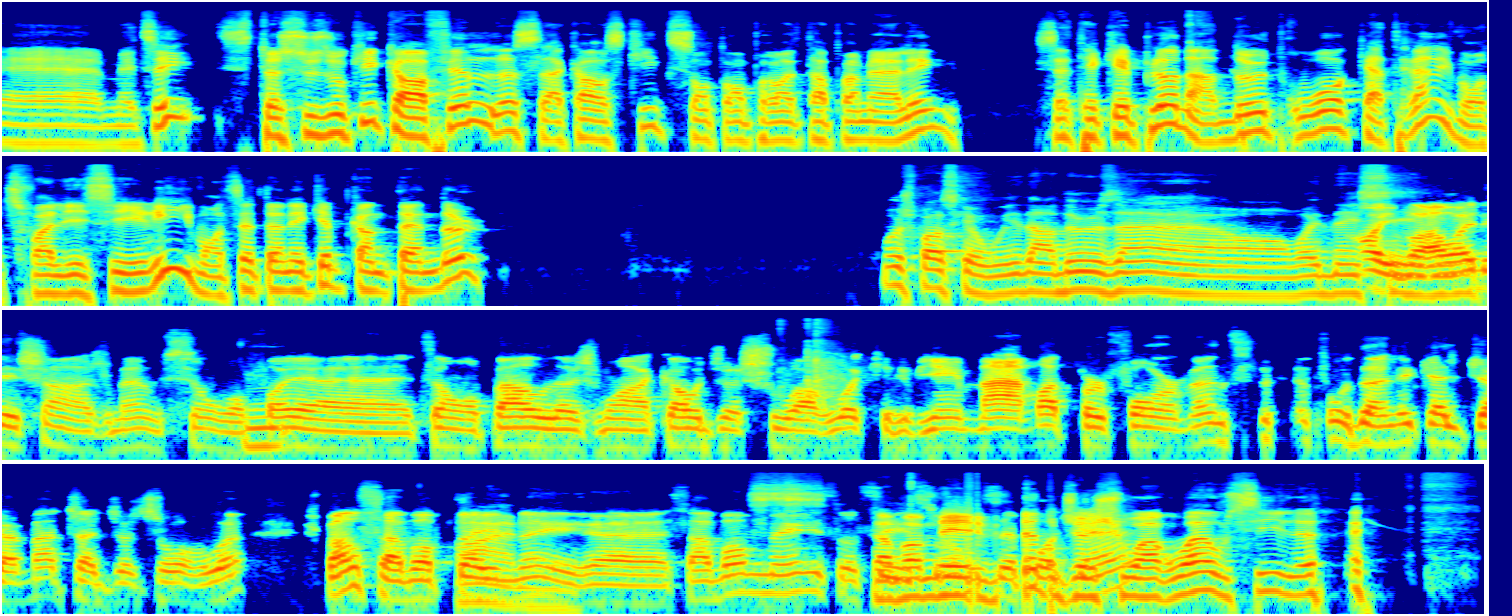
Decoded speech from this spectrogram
Euh, mais tu sais, si tu as Suzuki, Caulfield, Slakowski qui sont ta première ligne, cette équipe-là, dans deux, trois, quatre ans, ils vont-tu faire les séries? Ils vont être une équipe contender? Moi, je pense que oui. Dans deux ans, on va être dans ah, Il va y avoir des changements aussi. On va mm. faire, euh, on parle, là, je vois encore Joshua Roy qui revient, Mammoth Performance. Il faut donner quelques matchs à Joshua Roy. Je pense que ça va peut-être venir. Euh, ça va venir. Ça, ça va venir vite, Joshua Roy aussi. Là.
